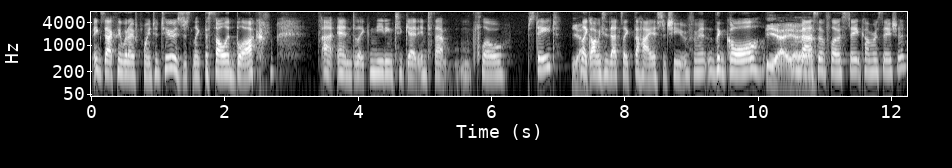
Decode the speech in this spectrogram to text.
exactly what I've pointed to is just like the solid block, uh, and like needing to get into that flow state. Yeah. Like obviously that's like the highest achievement, the goal. Yeah, yeah, yeah. Massive flow state conversation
